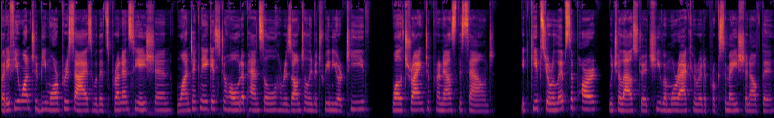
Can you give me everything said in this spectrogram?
But if you want to be more precise with its pronunciation, one technique is to hold a pencil horizontally between your teeth while trying to pronounce the sound. It keeps your lips apart, which allows to achieve a more accurate approximation of the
